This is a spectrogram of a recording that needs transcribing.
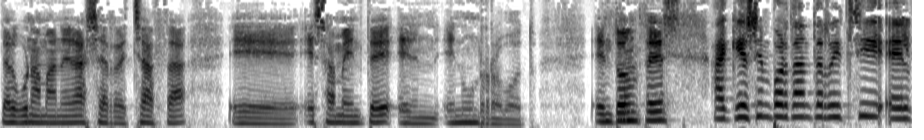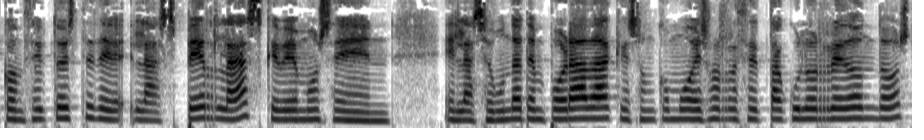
de alguna manera se rechaza eh, esa mente en, en un robot. Entonces, Aquí es importante, Richie, el concepto este de las perlas que vemos en, en la segunda temporada, que son como esos receptáculos redondos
